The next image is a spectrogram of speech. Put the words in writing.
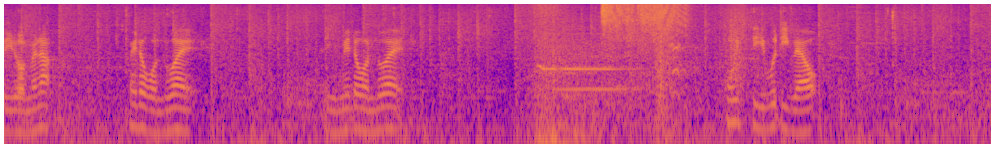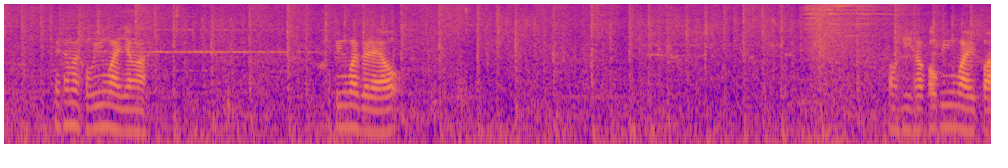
ตีโดนไหมนะไม่โดนด้วย ตีไม่โดนด้วย อุ้ย ตีวุดอีกแล้วเฮ้ยทำไมเขาวิ่งไวจังอะเขาวิ่งไวไปแล้ว บางทีเขาก็วิ่งไวไป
